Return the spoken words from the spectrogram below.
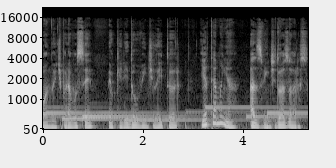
Boa noite para você, meu querido ouvinte leitor, e até amanhã, às 22 horas.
